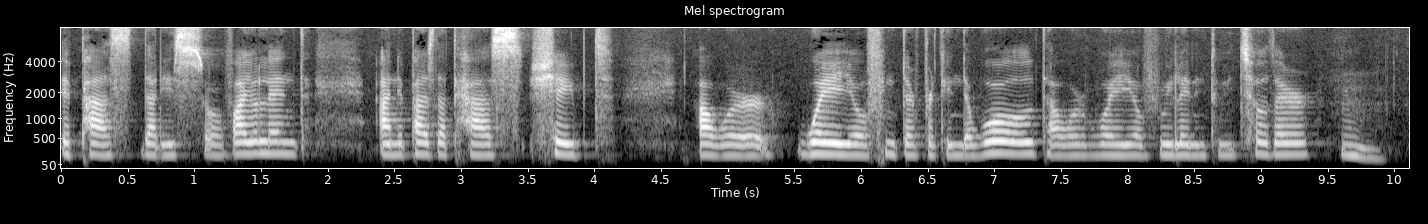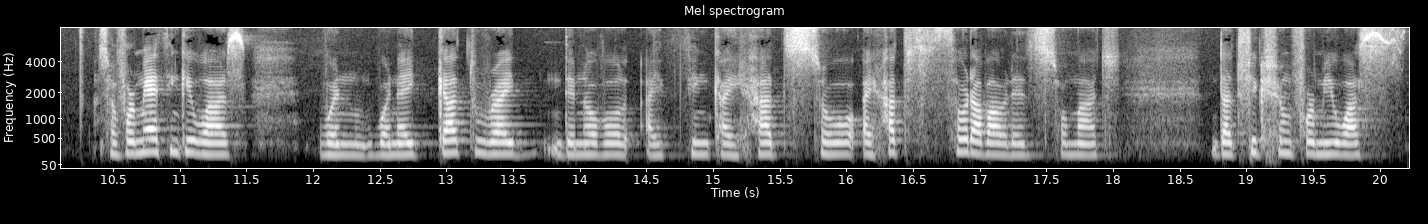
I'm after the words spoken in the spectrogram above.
a past that is so violent and a past that has shaped our way of interpreting the world, our way of relating to each other. Mm. So for me, I think it was when when I got to write the novel. I think I had so I had thought about it so much that fiction for me was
